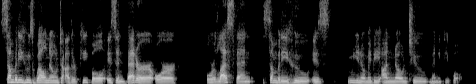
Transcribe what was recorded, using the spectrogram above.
somebody who's well known to other people isn't better or or less than somebody who is, you know, maybe unknown to many people.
